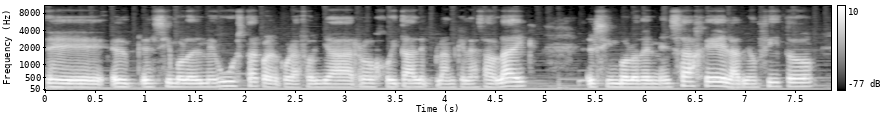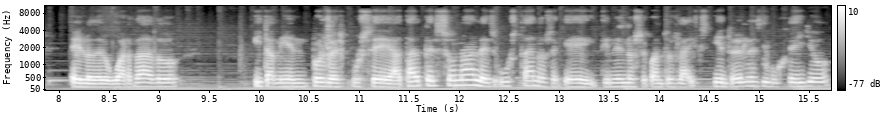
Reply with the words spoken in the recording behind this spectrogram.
eh, el, símbolo del me gusta, con el corazón ya rojo y tal, en plan que le has dado like, el símbolo del mensaje, el avioncito, eh, lo del guardado, y también pues les puse a tal persona, les gusta, no sé qué, y tiene no sé cuántos likes. Y entonces les dibujé yo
